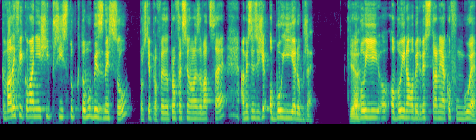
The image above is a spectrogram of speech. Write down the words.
kvalifikovanější přístup k tomu biznisu, prostě profe, profesionalizovat se a myslím si, že obojí je dobře. Yeah. Obojí, obojí na obě dvě strany jako funguje.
